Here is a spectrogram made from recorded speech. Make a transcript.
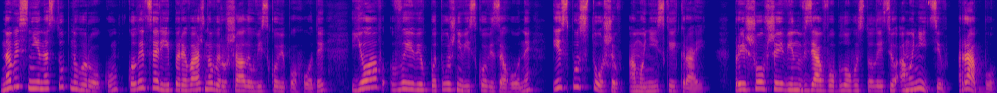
Навесні наступного року, коли царі переважно вирушали у військові походи, Йоав вивів потужні військові загони і спустошив Амонійський край. Прийшовши, він взяв в облогу столицю амонійців Раббу.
